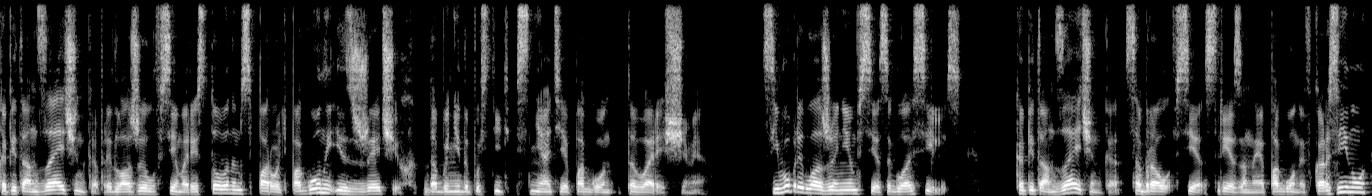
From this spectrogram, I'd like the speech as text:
Капитан Зайченко предложил всем арестованным спороть погоны и сжечь их, дабы не допустить снятия погон товарищами. С его предложением все согласились. Капитан Зайченко собрал все срезанные погоны в корзину,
